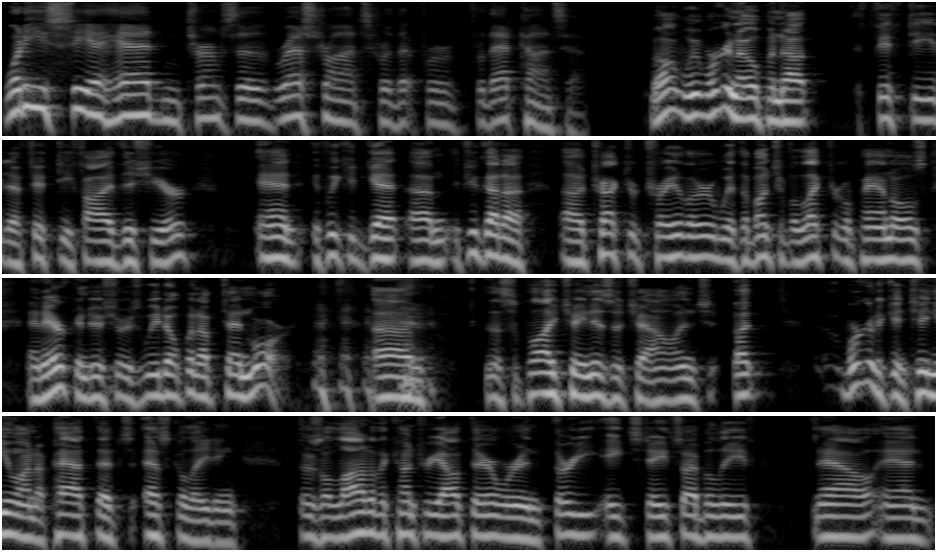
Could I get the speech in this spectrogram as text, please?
what do you see ahead in terms of restaurants for that for for that concept? Well, we're going to open up 50 to 55 this year. And if we could get, um, if you've got a, a, tractor trailer with a bunch of electrical panels and air conditioners, we'd open up 10 more. Um, the supply chain is a challenge, but we're going to continue on a path that's escalating. There's a lot of the country out there. We're in 38 states, I believe, now, and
